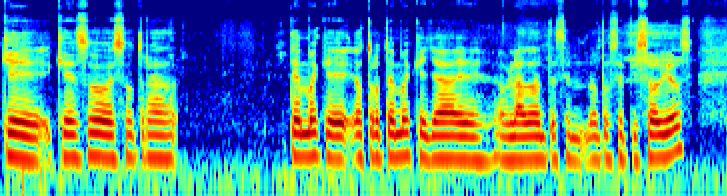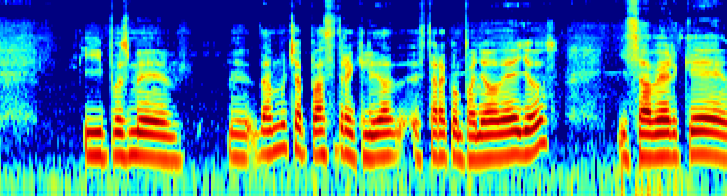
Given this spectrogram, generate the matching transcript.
que, que eso es otra tema que, otro tema que ya he hablado antes en otros episodios. Y pues me, me da mucha paz y tranquilidad estar acompañado de ellos y saber que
